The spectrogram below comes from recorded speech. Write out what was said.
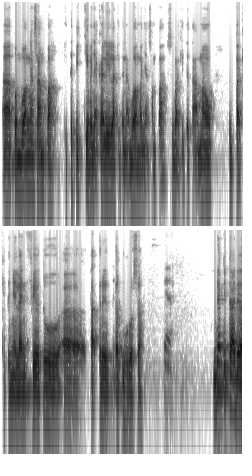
uh, pembuangan sampah. Kita fikir banyak kali lah kita nak buang banyak sampah sebab kita tak mau tempat kita punya landfill tu uh, tak ter, terurus lah. Yeah. Kemudian kita ada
